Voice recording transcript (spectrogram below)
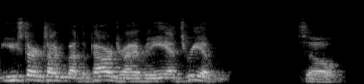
you started talking about the power drive, and he had three of them. So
